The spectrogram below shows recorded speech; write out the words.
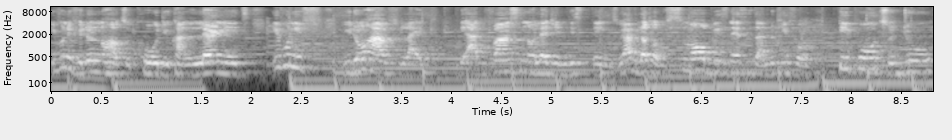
Even if you don't know how to code, you can learn it. Even if you don't have like the advanced knowledge in these things. We have a lot of small businesses that are looking for people to do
